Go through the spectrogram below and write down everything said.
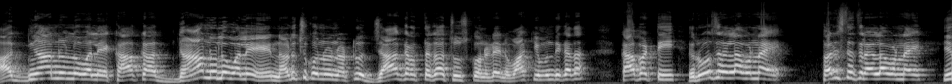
అజ్ఞానుల వలె కాక జ్ఞానుల వలె నడుచుకున్నట్లు జాగ్రత్తగా చూసుకున్నాడు అని వాక్యం ఉంది కదా. కాబట్టి రోజులు ఎలా ఉన్నాయి? పరిస్థితులు ఎలా ఉన్నాయి? ఈ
